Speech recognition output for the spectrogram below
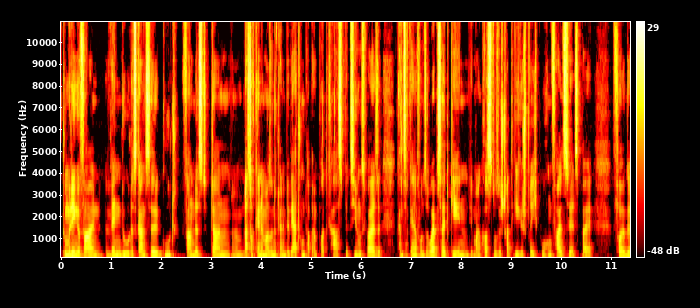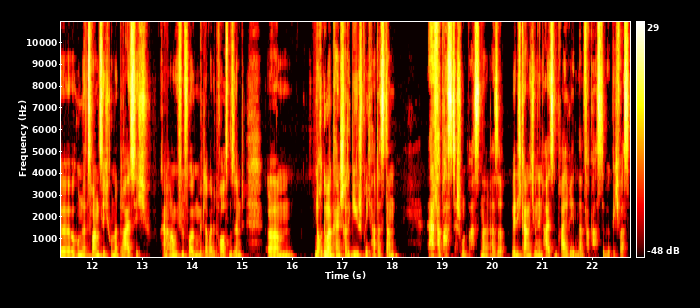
Tu mir den Gefallen, wenn du das Ganze gut fandest, dann ähm, lass doch gerne mal so eine kleine Bewertung da beim Podcast, beziehungsweise kannst auch gerne auf unsere Website gehen und dir mal ein kostenloses Strategiegespräch buchen, falls du jetzt bei Folge 120, 130, keine Ahnung, wie viele Folgen mittlerweile draußen sind, ähm, noch immer kein Strategiegespräch hattest, dann ja, verpasst er schon was. Ne? Also will ich gar nicht um den heißen Brei reden, dann verpasst er wirklich was.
